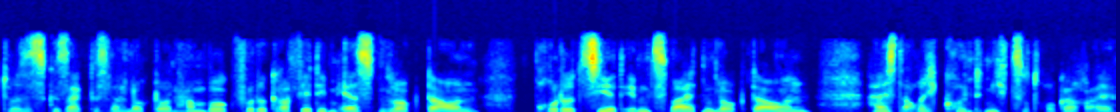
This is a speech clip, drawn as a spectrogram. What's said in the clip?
du hast es gesagt, das war Lockdown Hamburg, fotografiert im ersten Lockdown, produziert im zweiten Lockdown, heißt auch, ich konnte nicht zur Druckerei.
